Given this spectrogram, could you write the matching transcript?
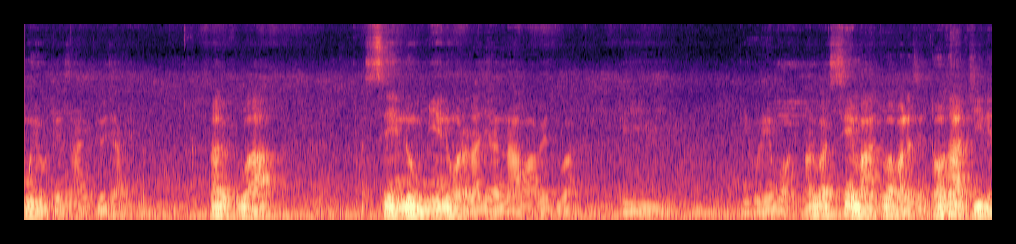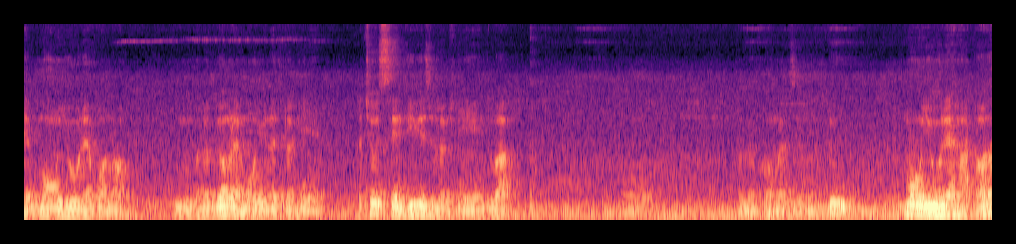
ငွေကိုတင်စားပြီးပြောကြတယ်နောက်တစ်ခုကအစင်တို့မြင်းတို့ကတော့ဒါကြရနာပါပဲသူကဒီဒီကိုရင်းပေါ့နောက်တစ်ခုကစင်မှာသူကဘာလဲစင်ဒေါသကြီးတယ်မုံယိုတယ်ပေါ့နော်ဘယ်လိုပြောမလဲမုံယိုတယ်ဆိုလို့ဖြစ်ရင်တချို့စင်ကြီးတွေဆိုလို့ဖြစ်ရင်သူကဟိုဘယ်လိုခေါ်မလဲစင် သူမုံယိုတဲ့ဟာဒေါသ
